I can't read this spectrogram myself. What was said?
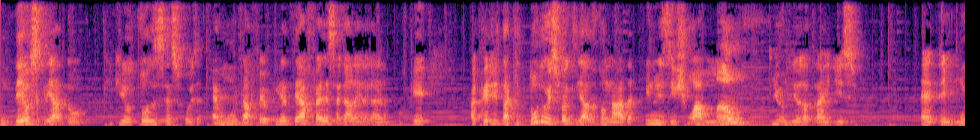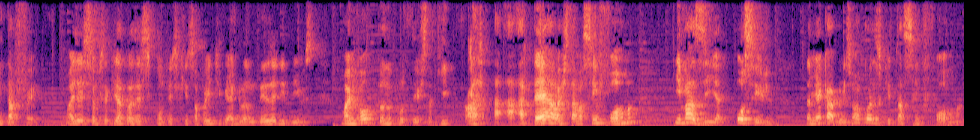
Um Deus criador que criou todas essas coisas. É muita fé. Eu queria ter a fé dessa galera, galera, porque acreditar que tudo isso foi criado do nada e não existe uma mão de um Deus atrás disso é ter muita fé. Mas é isso que eu queria trazer esse contexto aqui só para a gente ver a grandeza de Deus. Mas voltando para o texto aqui, a, a, a terra ela estava sem forma e vazia. Ou seja, na minha cabeça, uma coisa que está sem forma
